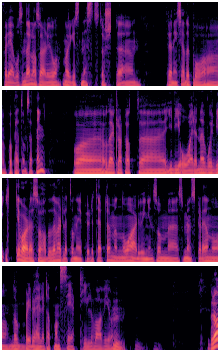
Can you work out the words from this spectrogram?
for EVO sin del altså er det jo Norges nest største treningskjede på, på PT-omsetning. Og, og, det er jo klart at uh, i de årene hvor vi ikke var det, så hadde det vært lett å nedprioritere det, men nå er det jo ingen som, som ønsker det. Nå, nå, blir det jo heller til at man ser til hva vi gjør. Mm. Bra.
